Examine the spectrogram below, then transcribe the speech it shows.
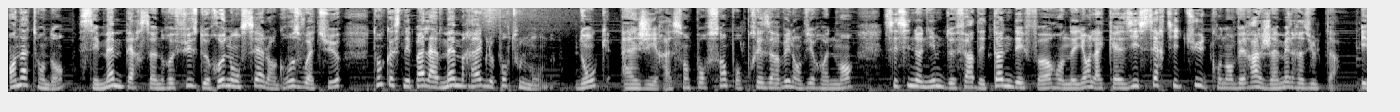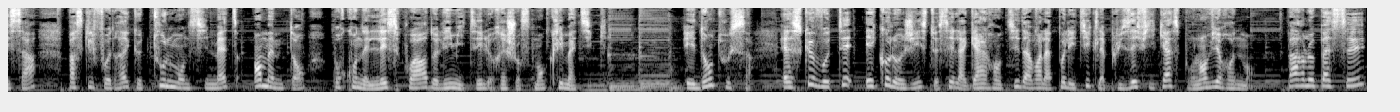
en attendant, ces mêmes personnes refusent de renoncer à leur grosse voiture tant que ce n'est pas la même règle pour tout le monde. Donc, agir à 100% pour préserver l'environnement, c'est synonyme de faire des tonnes d'efforts en ayant la quasi-certitude qu'on n'en verra jamais le résultat. Et ça, parce qu'il faudrait que tout le monde s'y mette en même temps pour qu'on ait l'espoir de limiter le réchauffement climatique. Et dans tout ça, est-ce que voter écologiste, c'est la garantie d'avoir la politique la plus efficace pour l'environnement? Par le passé,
